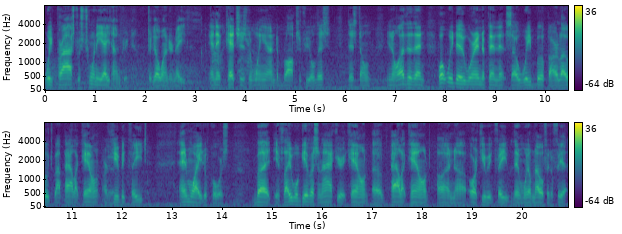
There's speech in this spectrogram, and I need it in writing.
we priced was twenty eight hundred to go underneath, and it catches the wind, and blocks the fuel. This this don't you know other than what we do, we're independent, so we book our loads by pallet count or Yeah. cubic feet, and weight, of course. But if they will give us an accurate count of pallet count on uh, or cubic feet, then we'll know if it'll fit.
